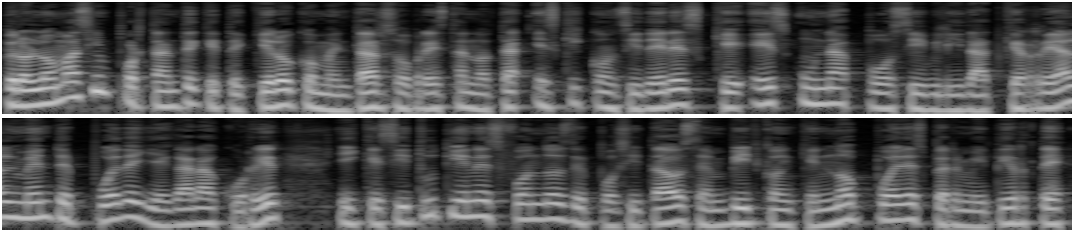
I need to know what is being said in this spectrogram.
pero lo más importante que te quiero comentar sobre esta nota es que consideres que es una posibilidad que realmente puede llegar a ocurrir y que si tú tienes fondos depositados en Bitcoin que no puedes permitir permitirte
